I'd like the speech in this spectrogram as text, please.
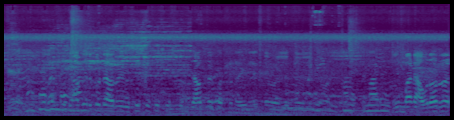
ಜವಾಬ್ದಾರಿ ಕೊಟ್ಟರೆ ಅವ್ರಿಗೆ ವಿಶೇಷ ಜವಾಬ್ದಾರಿ ಕೊಡ್ತಾರೆ ಇಲ್ಲಿ ನೀವು ಇಲ್ಲಿ ನೀವು ಇಲ್ಲಿ ನೀವು. ಮಾಡು ಅವ್ರವ್ರ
